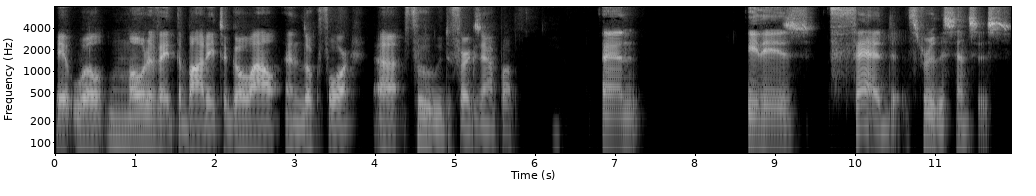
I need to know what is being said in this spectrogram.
it will motivate the body to go out and look for uh, food, for example, and it is fed through the senses.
